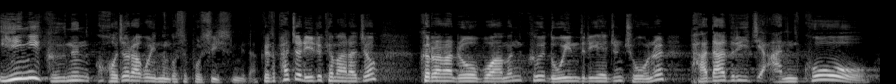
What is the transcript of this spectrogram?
이미 그는 거절하고 있는 것을 볼 수 있습니다. 그래서 8절에 이렇게 말하죠. 그러나 르호보암은 그 노인들이 해준 조언을 받아들이지 않고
